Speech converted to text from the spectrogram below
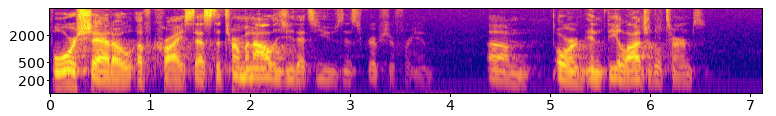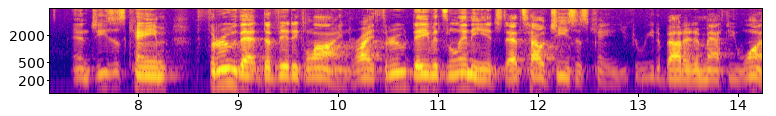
foreshadow of Christ. That's the terminology that's used in Scripture for him, um, or in theological terms. And Jesus came through that Davidic line, right? Through David's lineage. That's how Jesus came. You can read about it in Matthew 1.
